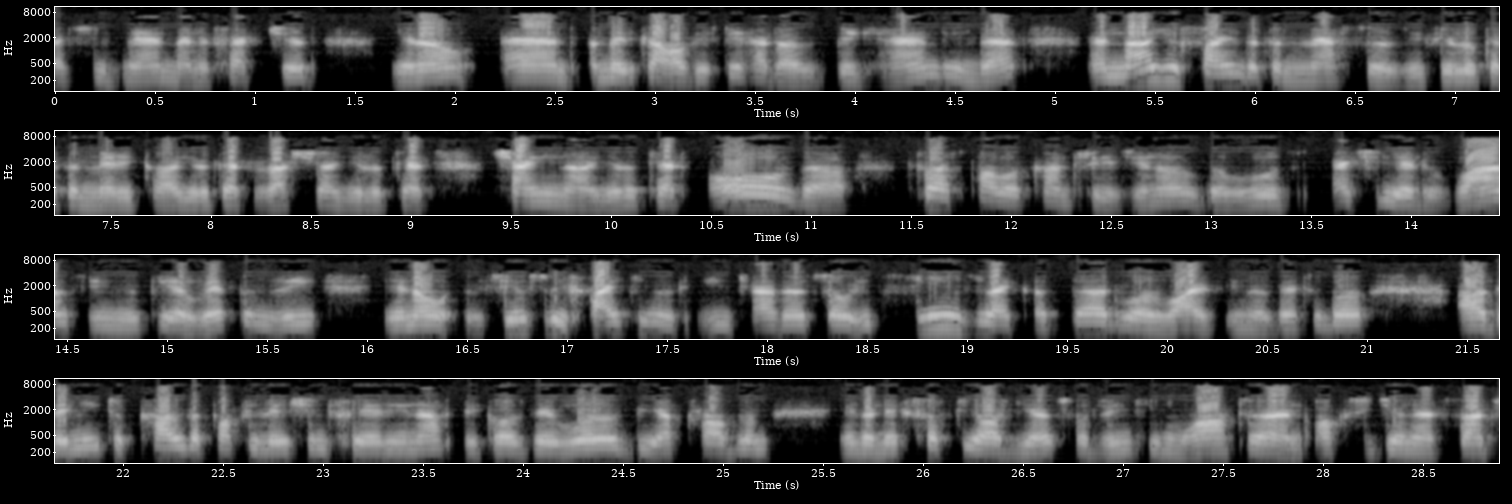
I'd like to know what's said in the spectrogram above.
actually man manufactured, you know, and America obviously had a big hand in that. And now you find that the masses, if you look at America, you look at Russia, you look at China, you look at all the first power countries, you know, the who's actually advanced in nuclear weaponry, you know, seems to be fighting with each other. So it seems like a third world war is inevitable. Uh, they need to cull the population fair enough because there will be a problem in the next 50 odd years for drinking water and oxygen as such,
